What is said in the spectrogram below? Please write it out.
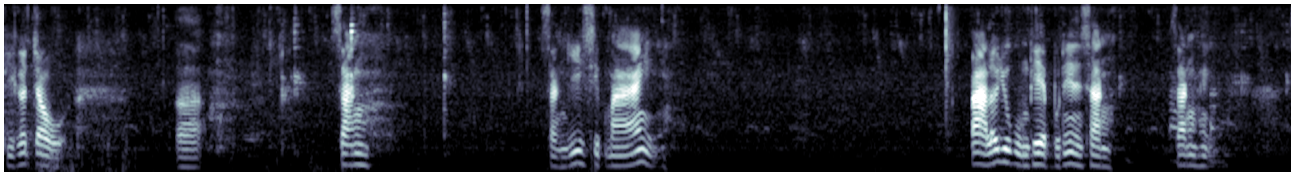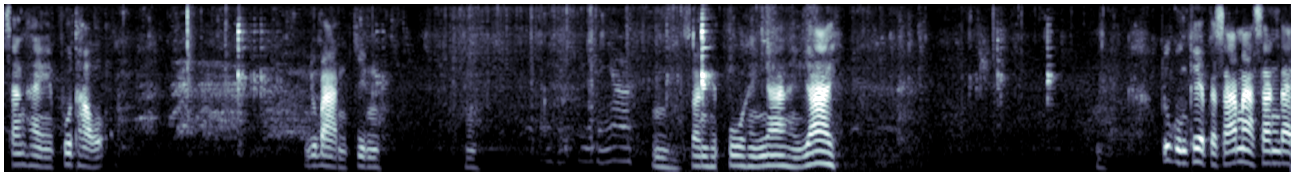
ที่เขาเจ้าสั่ง สั่งยี่สิบไม้ป้าแล้วอยู่กรุงเทพปุ่นนี่สั่งสั่งให้สั่งให้ผู้เฒ่า อยู่บ้านกินสั่งให้ปูให้ยาอืมสั่งให้ปูให้ย่าให้ย่ายลูกกรุงเทพก็สามารถสั่งได้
